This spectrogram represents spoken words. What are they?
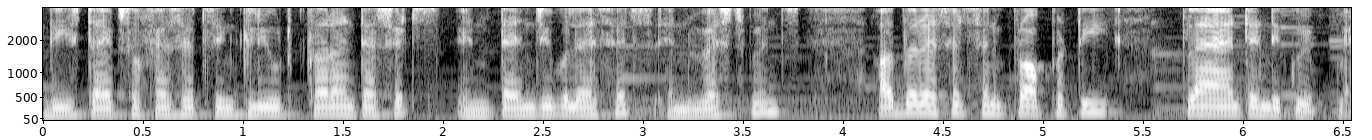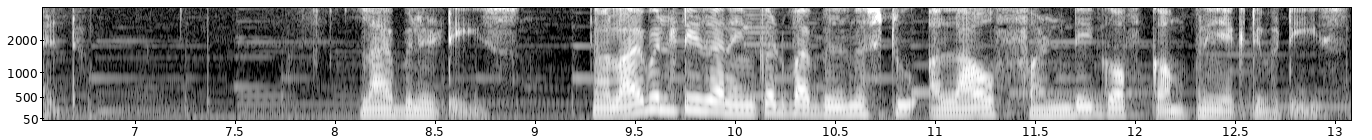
These types of assets include current assets, intangible assets, investments, other assets and property, plant and equipment. Liabilities. Now, liabilities are incurred by business to allow funding of company activities.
